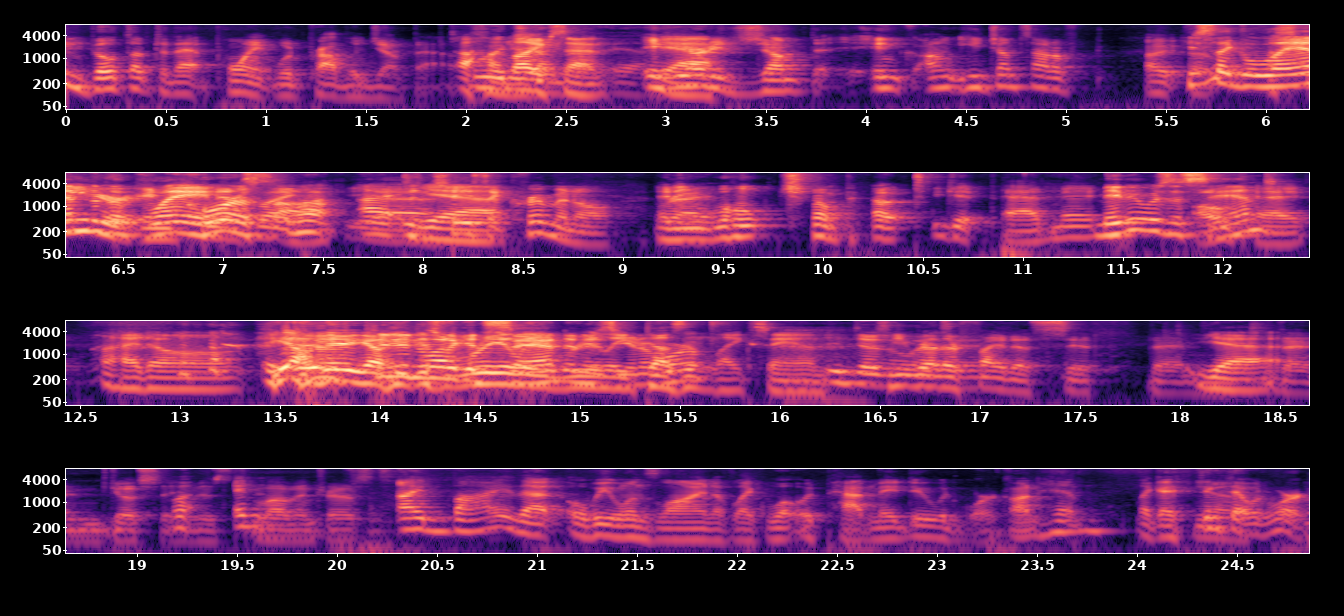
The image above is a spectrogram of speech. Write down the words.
Anakin built up to that point would probably jump out. A hundred Like, percent. yeah. If he already jumped, in, um, he jumps out of. A, He's a- like land speeder the plane. It's Coruscant like, I- to yeah. yeah. chase a criminal. and Right. he won't jump out to get Padme. Maybe it was a sand. Okay. I don't. Yeah, there you go. He He, didn't just wanna get really, sand in his really uniform? doesn't like sand. He doesn't. He'd like rather sand. fight a Sith than Yeah. than go save Well, his love interest. I buy that Obi Wan's line of like, "What would Padme do?" would work on him. Like, I think Yeah. that would work,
